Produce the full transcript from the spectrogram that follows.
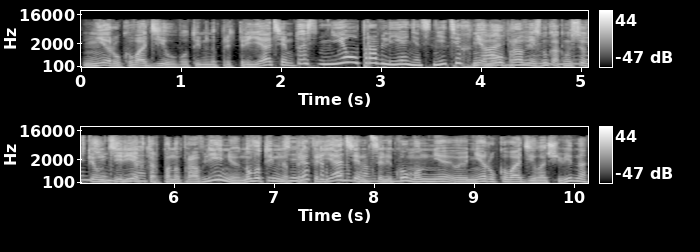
не руководил вот именно предприятием. То есть не управленец, не технарь. Не, ну управленец, ну как, ну не все-таки он директор по направлению, но вот именно Директор предприятием целиком он не, не руководил, очевидно.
